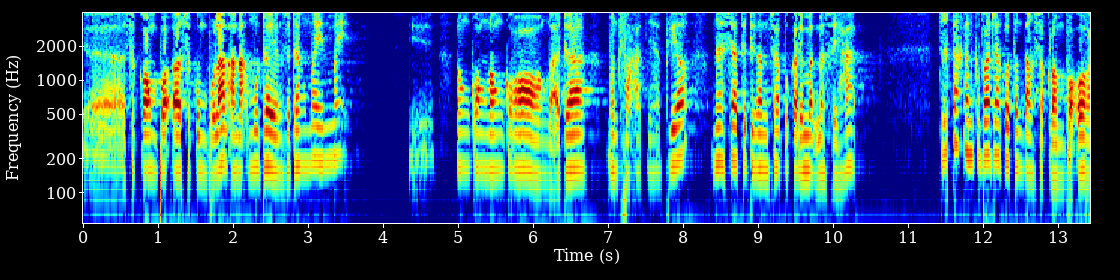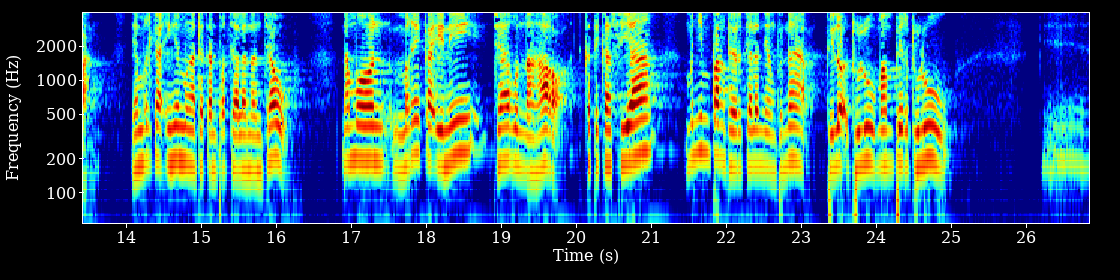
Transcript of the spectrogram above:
ya, uh, sekumpulan anak muda yang sedang main-main. Ya, nongkrong-nongkrong, nggak ada manfaatnya. Beliau nasihati dengan satu kalimat nasihat. Ceritakan kepadaku tentang sekelompok orang yang mereka ingin mengadakan perjalanan jauh. Namun mereka ini jarun nahar ketika siang menyimpang dari jalan yang benar. Belok dulu, mampir dulu. Ya,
